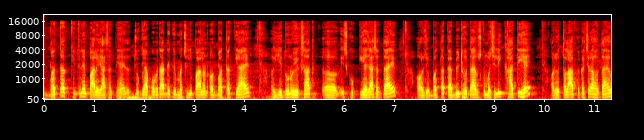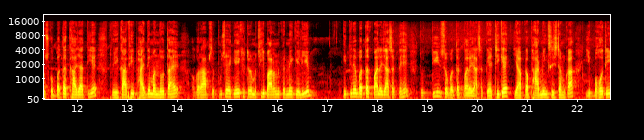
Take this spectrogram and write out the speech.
बतख कितने पाले जा सकते हैं? चूँकि आपको बता दें कि मछली पालन और बतख क्या है, ये दोनों एक साथ इसको किया जा सकता है। और जो बतख का बीट होता है, उसको मछली खाती है। और जो तालाब का कचरा होता है, उसको बतख खा जाती है तो ये काफ़ी फ़ायदेमंद होता है। अगर आपसे पूछा है कि एक हेक्टेयर मछली पालन करने के लिए कितने बत्तख पाले जा सकते हैं तो तीन सौ बत्तख पाले जा सकते हैं, ठीक है? ये आपका फ़ार्मिंग सिस्टम का ये बहुत ही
